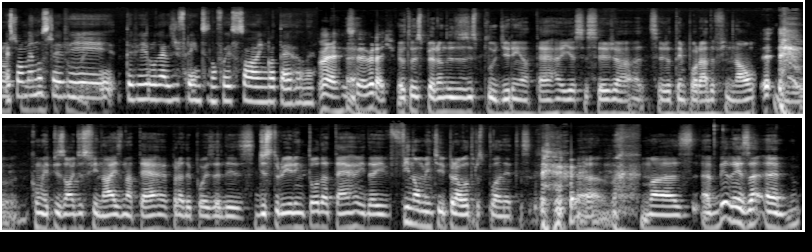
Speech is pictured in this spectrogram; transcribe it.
mas pelo menos teve, teve lugares diferentes, não foi só a Inglaterra, né? É, isso é, é verdade. Eu tô esperando eles explodirem a Terra e esse seja, seja a temporada final, é. do, com episódios finais na Terra, para depois eles destruírem toda a Terra e daí finalmente ir para outros planetas. uh, mas, uh, beleza. Uh,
